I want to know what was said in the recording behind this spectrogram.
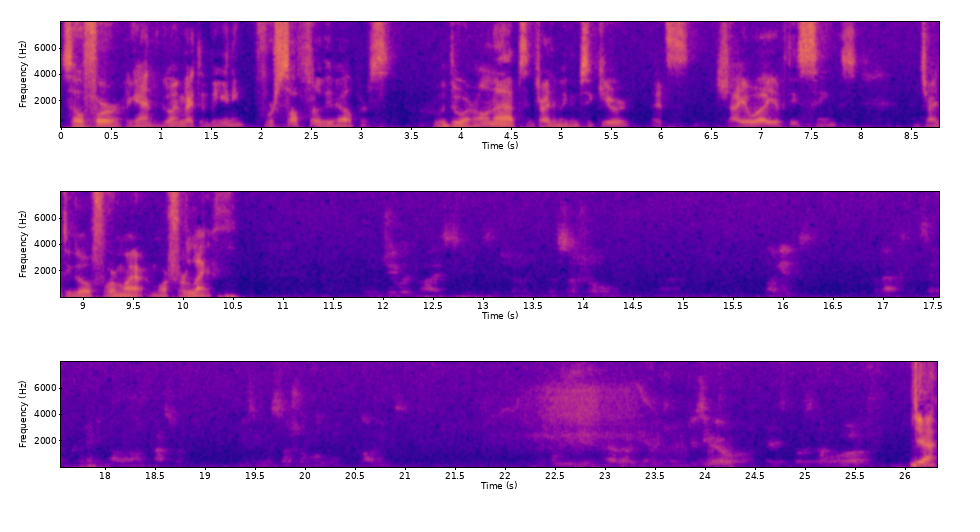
So for again going back to the beginning, for software developers who do our own apps and try to make them secure, let's shy away of these things and try to go for my, more for length. Would you advise to use the, social uh, plugins for that instead of creating our own password using the social login plugins? Social media. Using the Yeah.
